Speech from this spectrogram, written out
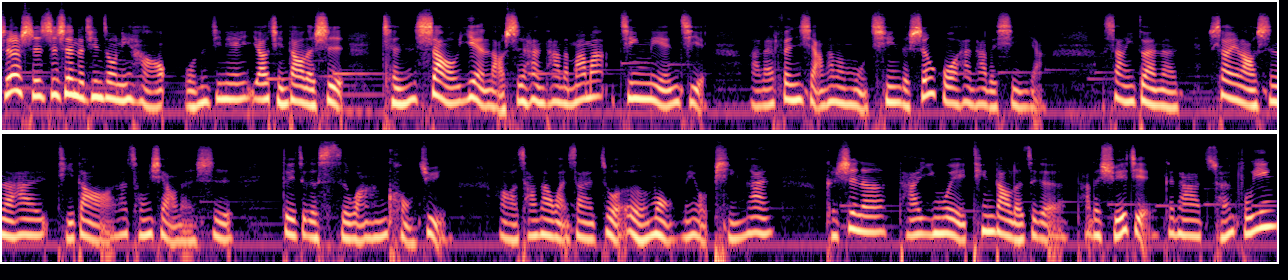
十二时之声的听众你好，我们今天邀请到的是陈少燕老师和她的妈妈金莲姐啊，来分享他们母亲的生活和她的信仰。上一段呢，少燕老师呢，她提到啊，她从小呢是对这个死亡很恐惧的啊，常常晚上做噩梦，没有平安。可是呢，他因为听到了这个他的学姐跟他传福音，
